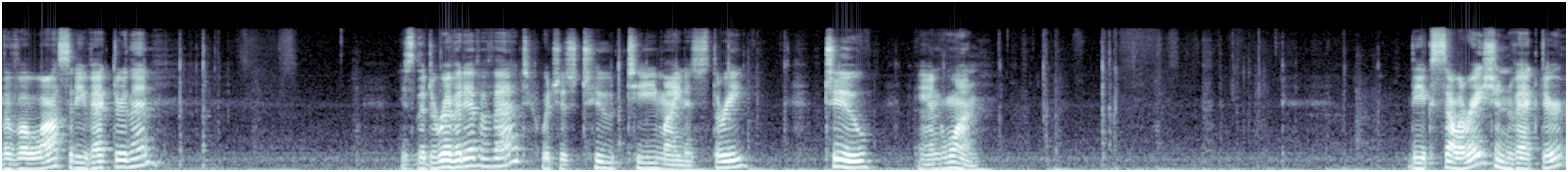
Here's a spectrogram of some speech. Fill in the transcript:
The velocity vector, then, is the derivative of that, which is 2t minus 3, 2, and 1. The acceleration vector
